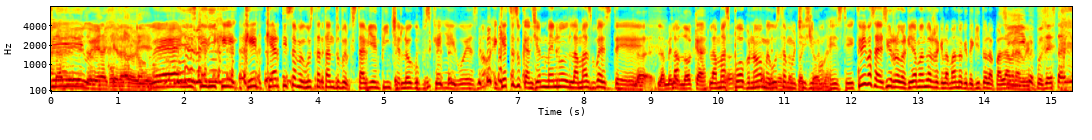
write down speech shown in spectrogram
sí, güey. hubiera quedado bien. Güey, es que dije, ¿qué, qué artista me gusta tanto porque está bien pinche loco? Pues qué año es, ¿no? Que esta es su canción menos, la más, este... La- la menos loca, La más ¿no? pop, ¿no? La me gusta muchísimo. locochona. Este, ¿Qué me ibas a decir, Robert? Que ya me andas reclamando que te quito la palabra, sí, güey. güey, pues está bien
